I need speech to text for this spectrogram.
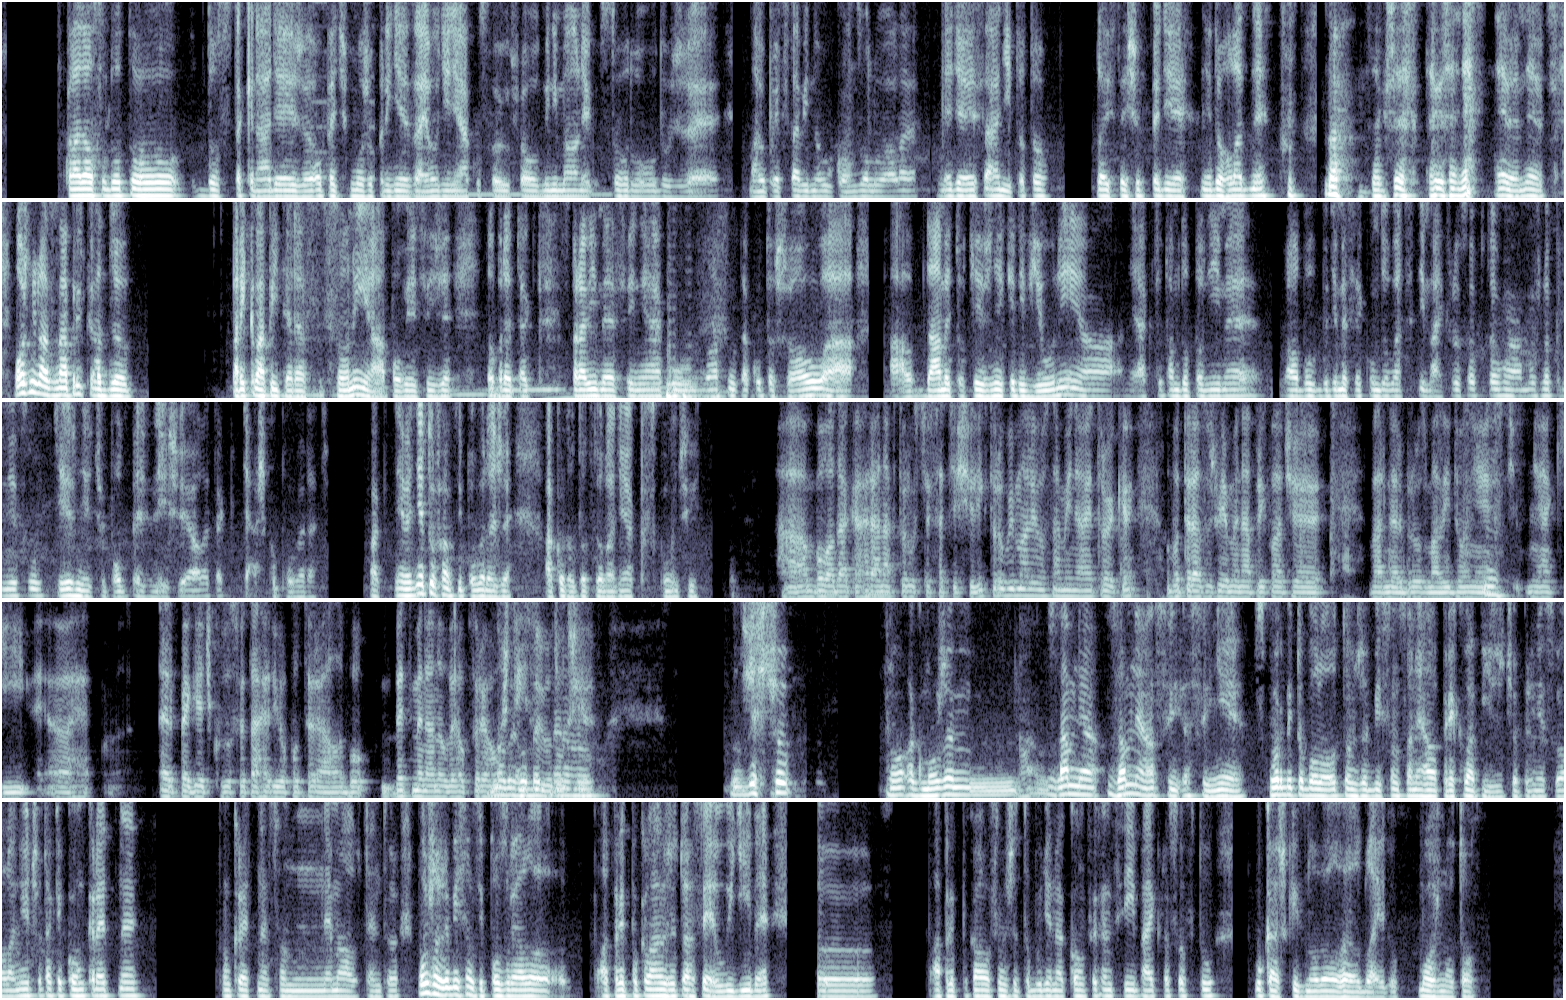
vkladal som do toho dosť také nádeje, že opäť môžu priniesť aj oni nejakú svoju show minimálne z toho dôvodu, že majú predstaviť novú konzolu, ale nedeje sa ani toto. PlayStation 5 je nedohľadne. No. takže takže ne, neviem, neviem. Možno nás napríklad prekvapí teraz Sony a povie si, že dobre, tak spravíme si nejakú vlastnú takúto show a, a dáme to tiež niekedy v júni a nejak to tam doplníme alebo budeme sekundovať s tým Microsoftom a možno prinesú tiež niečo pompeznejšie, ale tak ťažko povedať. Fakt, neviem, netúfam si povedať, že ako toto celé nejak skončí. A bola taká hra, na ktorú ste sa tešili, ktorú by mali oznámiť na E3? Lebo teraz už vieme napríklad, že Warner Bros. mali doniesť hm. nejaký uh, eh, RPGčku zo sveta Harryho Pottera alebo Batmana nového, ktorého už týsujú dlhšie. Vieš čo, No, ak môžem, za mňa, za mňa asi, asi nie. Skôr by to bolo o tom, že by som sa nehal prekvapiť, že čo prinesú, ale niečo také konkrétne, konkrétne som nemal tento. Možno, že by som si pozrel, a predpokladám, že to asi aj uvidíme, a predpokladal som, že to bude na konferencii Microsoftu, ukážky z nového Hellblade. Možno to.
